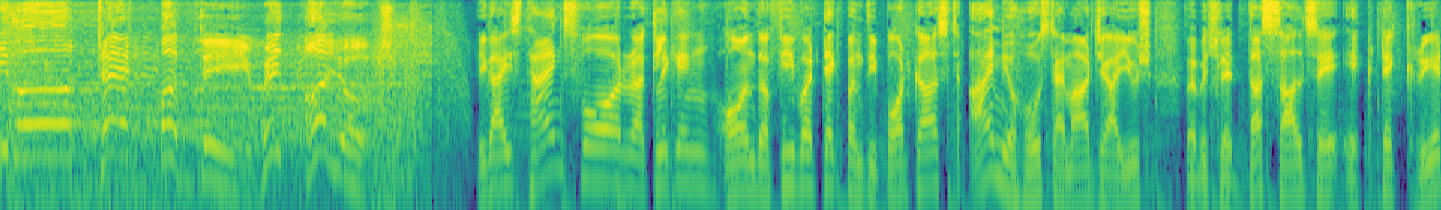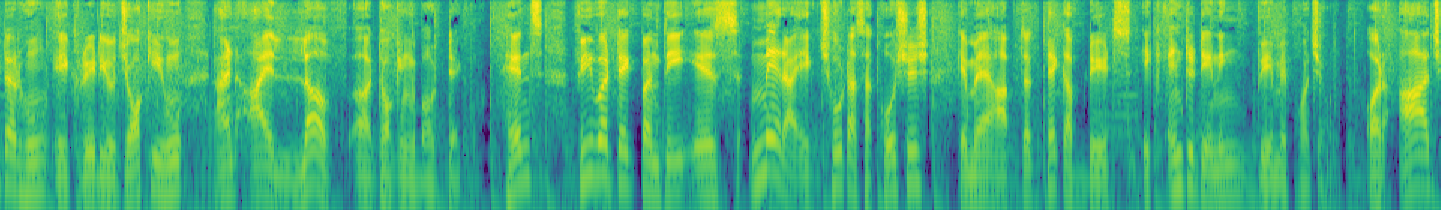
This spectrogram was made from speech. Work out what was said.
Fever Tech Bunty with Ayush. Hey guys, thanks for uh, clicking on the Fever Tech Panti podcast. I'm your host, I'm RJ Ayush. मैं पिछले 10 साल से एक टेक क्रिएटर हूँ एक रेडियो जॉकी हूँ and I love talking about tech hence fever tech Panthi is मेरा एक छोटा सा कोशिश कि मैं आप तक टेक अपडेट्स एक एंटरटेनिंग वे में पहुंचाऊं। और आज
